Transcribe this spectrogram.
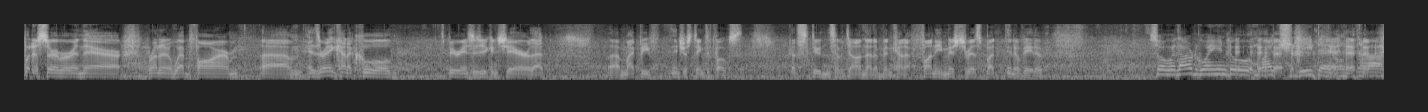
put a server in there, running a web farm. Um, is there any kind of cool experiences you can share that uh, might be interesting to folks that students have done that have been kind of funny, mischievous, but innovative? So without going into much detail, uh,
